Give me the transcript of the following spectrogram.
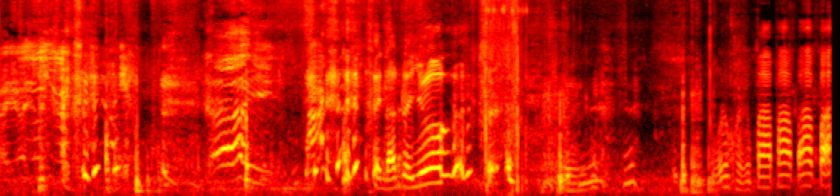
ไอ้ไอ้ไอ้ไอ้เคยดันเลยโย่โอ้ยขวัญป้าป้าป้าป้า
